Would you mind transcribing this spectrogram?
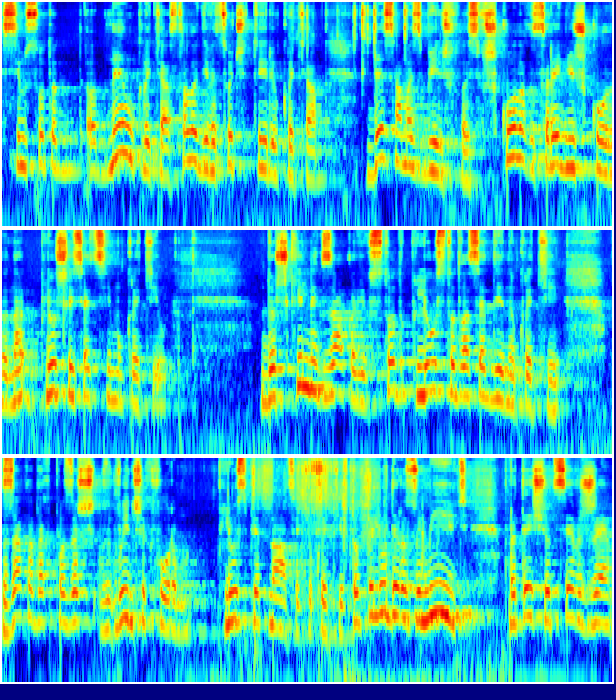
701 укриття, стало 904 укриття. Де саме збільшилось? В школах середньої школи на плюс 67 укриттів. Дошкільних закладів 100 плюс 121 укритті. В закладах позаш... в інших форм плюс 15 укриттів. Тобто люди розуміють про те, що це вже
